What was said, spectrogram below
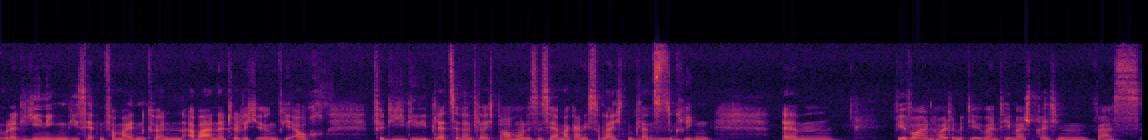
oder diejenigen, die es hätten vermeiden können, aber natürlich irgendwie auch für die, die die Plätze dann vielleicht brauchen. Und es ist ja immer gar nicht so leicht, einen Platz zu kriegen. Ähm, wir wollen heute mit dir über ein Thema sprechen, was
